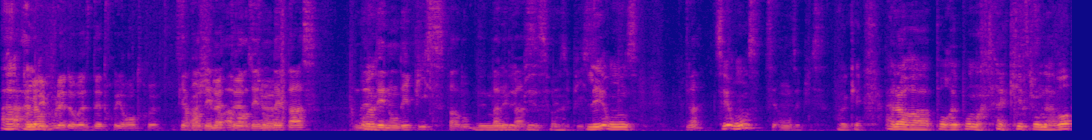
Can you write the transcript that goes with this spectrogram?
Ah, alors, Les poulets devraient se détruire entre eux. Puis avoir des, avoir des noms d'épices. Ouais. Des noms d'épices, pardon. des pas des épices. Les 11. Ouais. C'est 11 C'est 11 épices. Ok. Alors, euh, pour répondre à la question d'avant,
